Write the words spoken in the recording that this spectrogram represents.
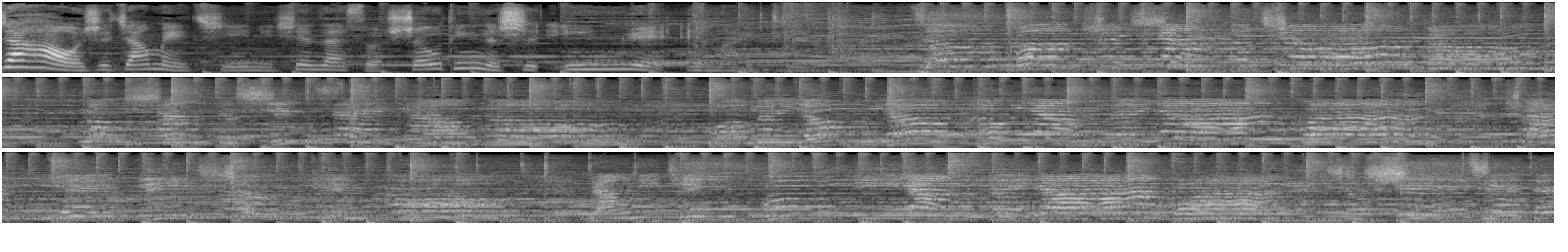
家好，我是江美琪，你现在所收听的是音乐 MIT。走过春夏和秋冬，梦想的心在跳动。我们拥有同样的阳光，穿越地球天空，让你听不一样的阳光，向世界的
